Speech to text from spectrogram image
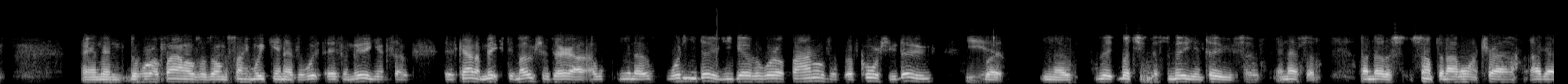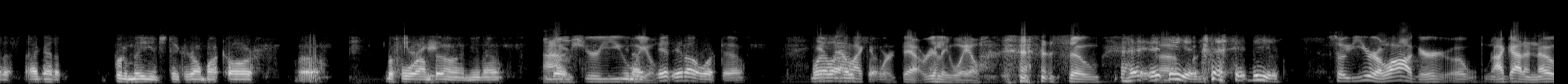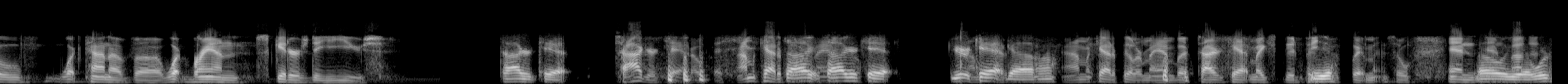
and then the World Finals was on the same weekend as a as a million, so it's kind of mixed emotions there. I, I, you know, what do you do? You go to the World Finals, of, of course you do, Yeah. but you know, but, but you miss a million too. So, and that's a another something I want to try. I gotta I gotta put a million sticker on my car uh, before I'm done. You know, I'm sure you, you know, will. It, it all worked out. Well, it I sounded like so. it worked out really well. so, It, Uh, did. it did. so you're a logger. Uh, I got to know what kind of uh, what brand skidders do you use? Tiger cat. Tiger Cat. Okay, I'm a Caterpillar Tiger, man. tiger cat. You're a I'm cat a- guy, huh? I'm a Caterpillar man, but Tiger Cat makes good piece Yeah. of equipment. So, and, Oh and yeah, we're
